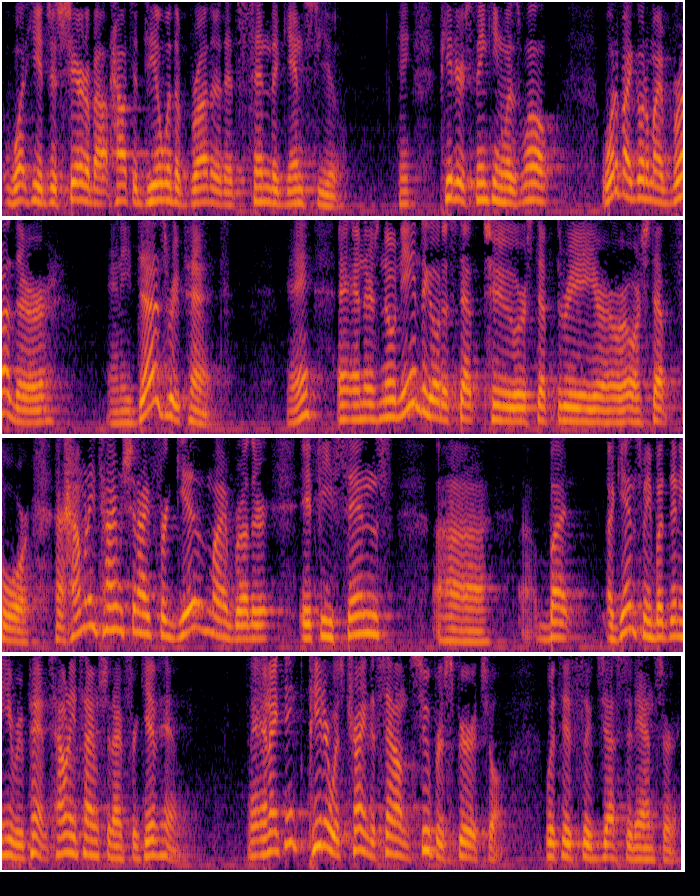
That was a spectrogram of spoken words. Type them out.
what he had just shared about how to deal with a brother that sinned against you. Okay? Peter's thinking was, well, what if I go to my brother and he does repent? Okay? And, and, there's no need to go to step two or step three or, or, step four. how many times should I forgive my brother if he sins uh, but against me, but then he repents? How many times should I forgive him? And I think Peter was trying to sound super spiritual with his suggested answer.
